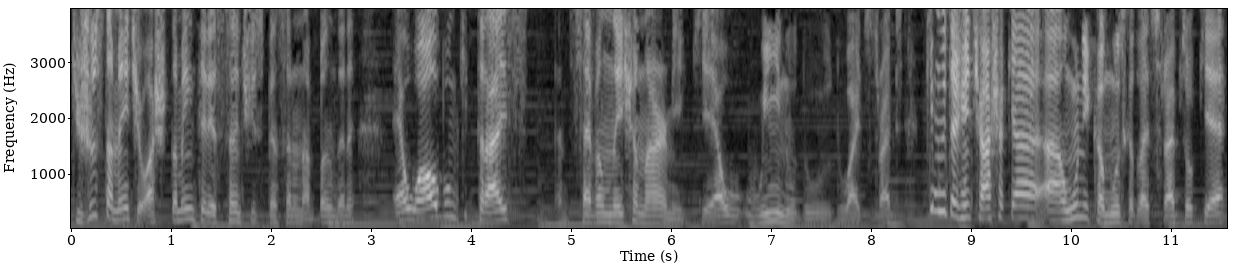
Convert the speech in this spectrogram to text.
que justamente eu acho também interessante isso pensando na banda, né? É o álbum que traz é, Seven Nation Army, que é o, o hino do, do, White Stripes, que muita gente acha que é a única música do White Stripes ou que é,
